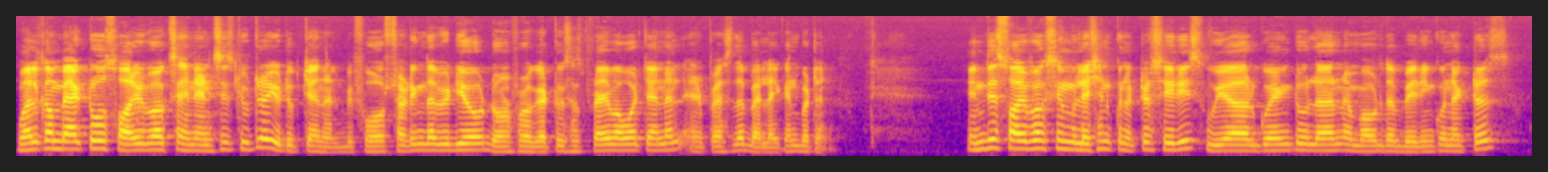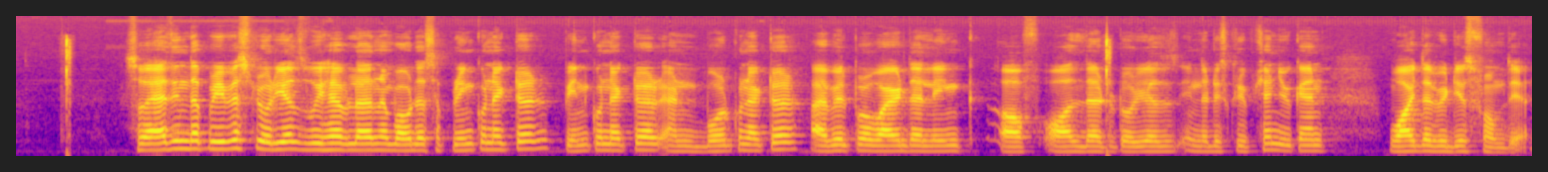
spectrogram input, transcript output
Welcome back to SolidWorks and ANSYS Tutor YouTube channel. Before starting the video, don't forget to subscribe our channel and press the bell icon button. In this SolidWorks simulation connector series, we are going to learn about the bearing connectors. So as in the previous tutorials, we have learned about the spring connector, pin connector and bolt connector. I will provide the link of all the tutorials in the description. You can watch the videos from there.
